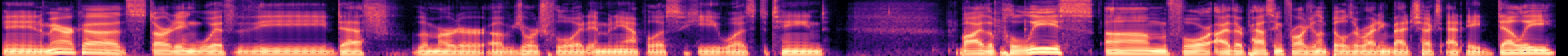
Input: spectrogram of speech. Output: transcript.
in America, starting with the death, the murder of George Floyd in Minneapolis. He was detained by the police um, for either passing fraudulent bills or writing bad checks at a deli.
